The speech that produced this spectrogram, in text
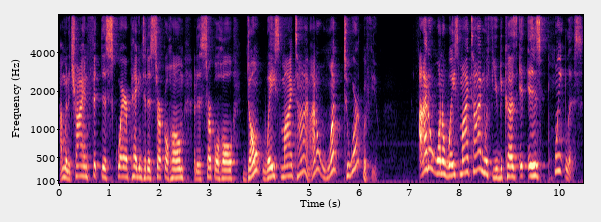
I'm going to try and fit this square peg into this circle home or this circle hole," don't waste my time. I don't want to work with you. I don't want to waste my time with you because it is pointless.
